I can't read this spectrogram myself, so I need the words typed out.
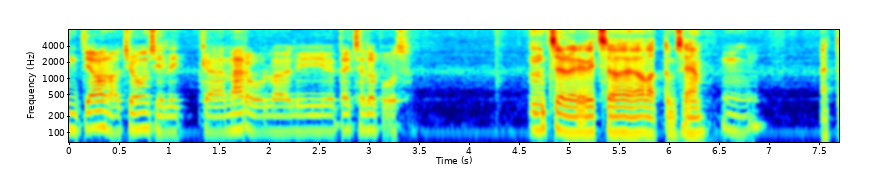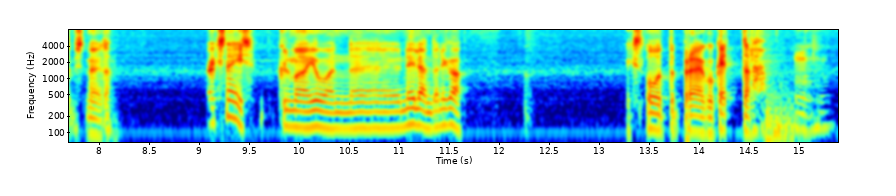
Indiana Jonesilik äh, märul oli täitsa lõbus seal oli veits avatum see jah, mm. -hmm. mäletamist mööda. oleks näis, küll ma jõuan neljandani ka. eks ootab praegu Kettala. Mm -hmm.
